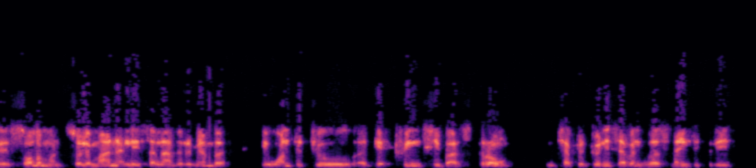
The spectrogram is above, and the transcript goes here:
uh, Solomon, Suleiman alayhi salam, remember, he wanted to uh, get Queen Sheba's throne. In chapter 27, verse 93,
